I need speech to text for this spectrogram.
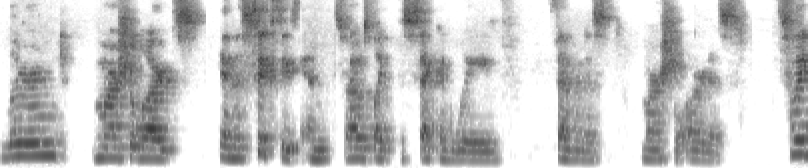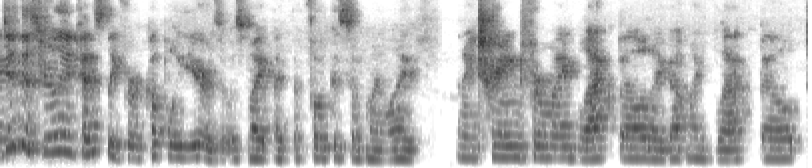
learned martial arts in the 60s. And so I was like the second wave feminist martial artist. So I did this really intensely for a couple years. It was my, like the focus of my life. And I trained for my black belt. I got my black belt.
